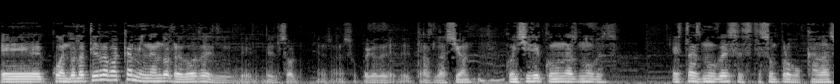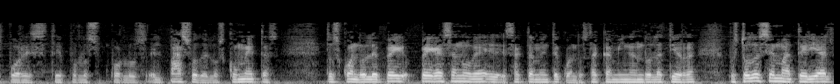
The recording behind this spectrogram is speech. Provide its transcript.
Eh, cuando la Tierra va caminando alrededor del, del, Sol en, su periodo de, traslación coincide con unas nubes estas nubes este, son provocadas por este por los por los el paso de los cometas. Entonces cuando le pega esa nube exactamente cuando está caminando la tierra pues todo ese material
